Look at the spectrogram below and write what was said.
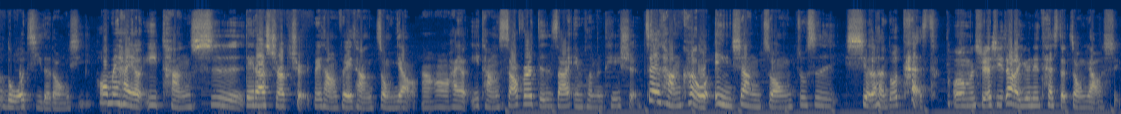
逻辑的东西。后面还有一堂是 Data Structure，非常非常重要。然后还有一堂 Software Design Implementation，这堂课我印象中就是写了很多 test，我们学习到了 Unit Test 的重要性。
